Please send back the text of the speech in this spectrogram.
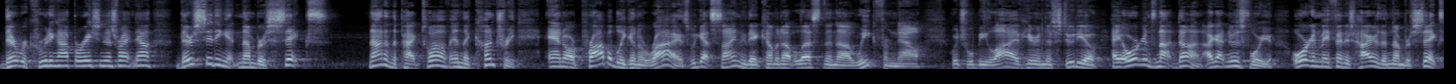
their recruiting operation is right now? They're sitting at number six, not in the Pac 12, in the country, and are probably going to rise. We got signing day coming up less than a week from now, which will be live here in the studio. Hey, Oregon's not done. I got news for you. Oregon may finish higher than number six.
